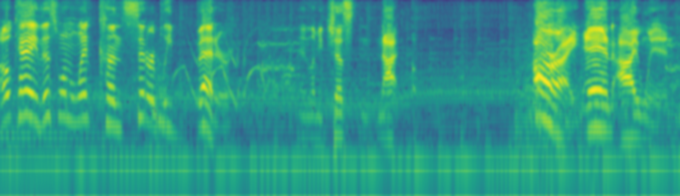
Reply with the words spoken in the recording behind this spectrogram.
Okay, this one went considerably better. And let me just not... Alright, and I win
